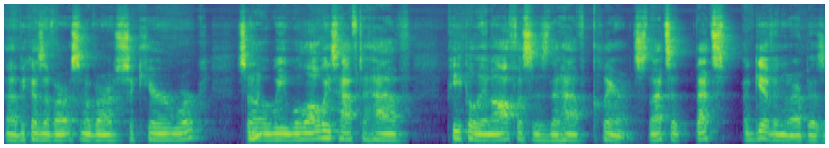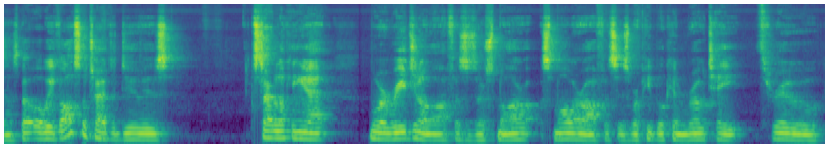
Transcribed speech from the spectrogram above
uh, because of our some of our secure work. So mm-hmm. we will always have to have people in offices that have clearance. That's a that's a given in our business. But what we've also tried to do is start looking at more regional offices or smaller smaller offices where people can rotate through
